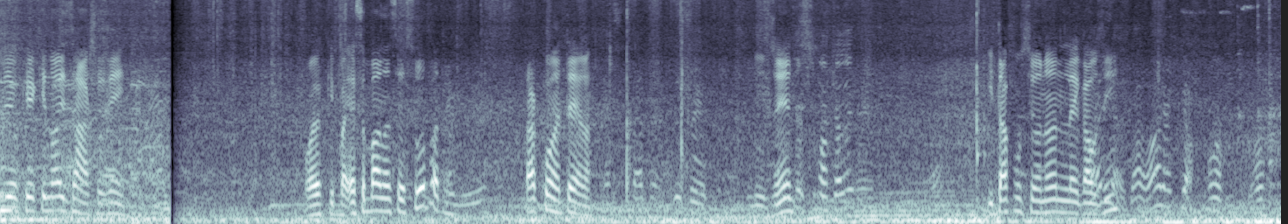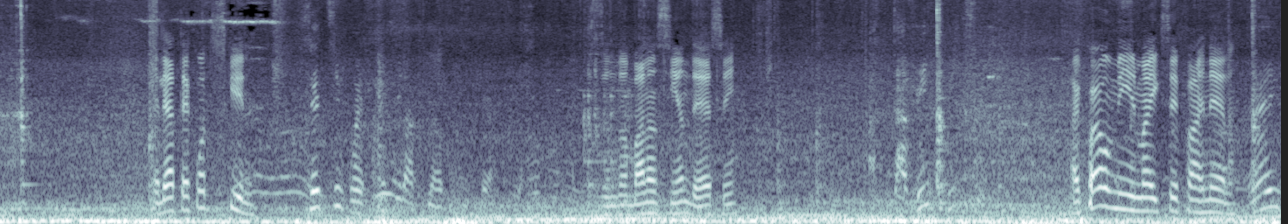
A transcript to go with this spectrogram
Vamos ver o que, que nós achamos, gente. Olha que ba... Essa balança é sua, patrão? Tá quanto ela? 200? Esse martelo é E tá funcionando legalzinho? Olha aqui, ó. Ele é até quantos quilos? 150. Vou tirar aqui, ó. Precisando de uma balancinha dessa, hein? Tá 20, 25. Aí qual é o mínimo aí que você faz nela? Hein?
